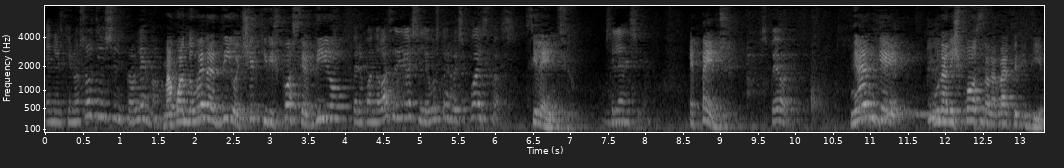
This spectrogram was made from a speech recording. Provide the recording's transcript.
En el que no solo tienes el problema, ma quando vai da Dio e cerchi risposte a Dio, pero cuando vas a Dios y le buscas respuestas, silenzio. silencio. È peggio. Es peor. Neanche una risposta da parte di Dio.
